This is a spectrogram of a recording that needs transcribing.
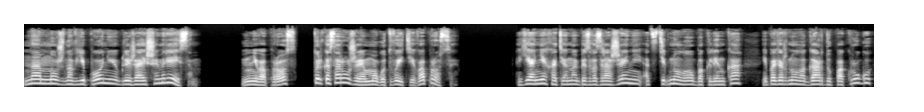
«Нам нужно в Японию ближайшим рейсом». «Не вопрос, только с оружием могут выйти вопросы». Я нехотя, но без возражений, отстегнула оба клинка и повернула гарду по кругу,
